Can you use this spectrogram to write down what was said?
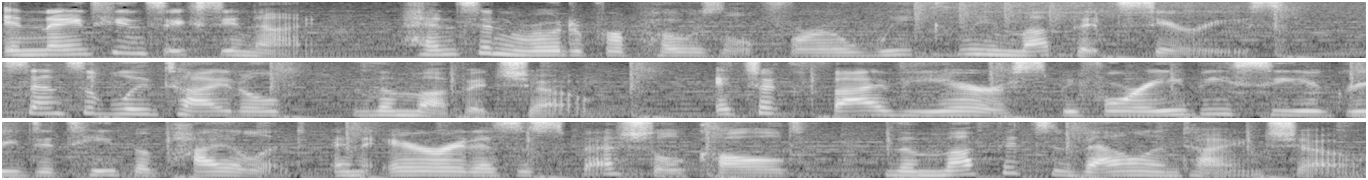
In 1969, Henson wrote a proposal for a weekly Muppet series sensibly titled The Muppet Show. It took five years before ABC agreed to tape a pilot and air it as a special called The Muppets Valentine Show.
